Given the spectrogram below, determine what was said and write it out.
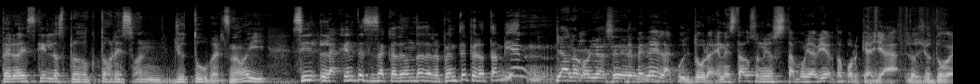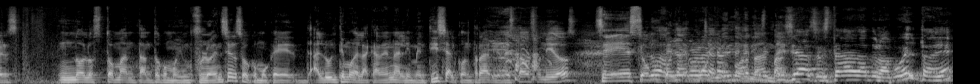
pero es que los productores son youtubers, ¿no? Y sí, la gente se saca de onda de repente, pero también... Ya luego ya sé. Depende de la cultura. En Estados Unidos está muy abierto porque allá los youtubers no los toman tanto como influencers o como que al último de la cadena alimenticia. Al contrario, en Estados Unidos Sí, es que mucha gente alimenticia se está dando la vuelta, ¿eh?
